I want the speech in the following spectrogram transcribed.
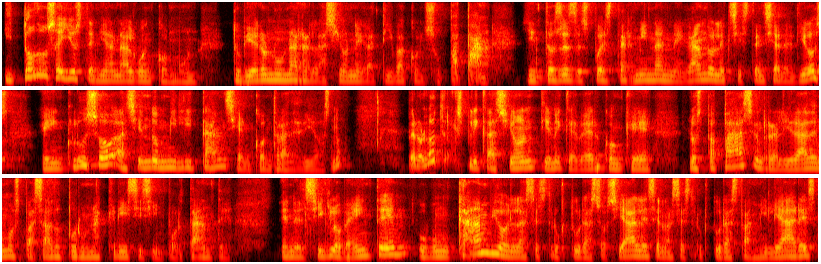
y todos ellos tenían algo en común. Tuvieron una relación negativa con su papá y entonces después terminan negando la existencia de Dios e incluso haciendo militancia en contra de Dios, ¿no? Pero la otra explicación tiene que ver con que los papás en realidad hemos pasado por una crisis importante. En el siglo XX hubo un cambio en las estructuras sociales, en las estructuras familiares,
